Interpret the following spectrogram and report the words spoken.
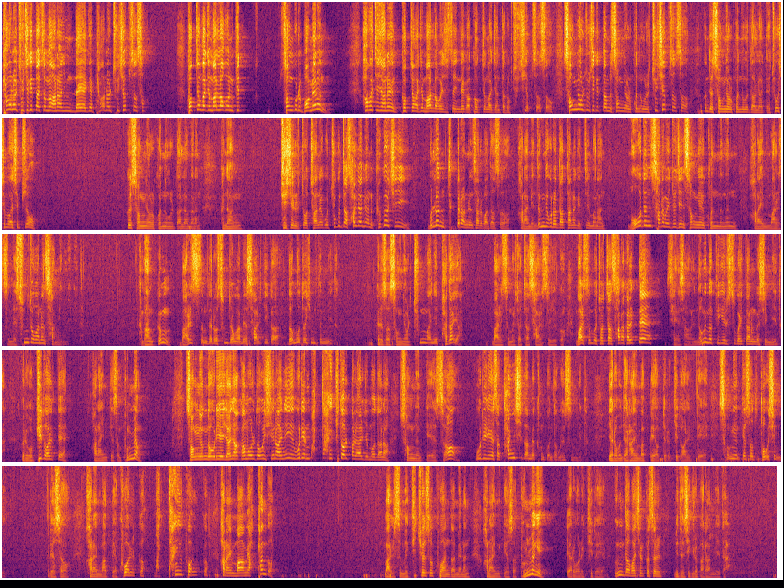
평안을 주시겠다 했으면 하나님 내게 평안을 주시옵소서. 걱정하지 말라고 하는 성구를 보면은 아버지 하나님 걱정하지 말라고 하셨으니 내가 걱정하지 않도록 주시옵소서. 성령을 주시겠다면 성령을 권능을 주시옵소서. 근데 성령을 권능을 달라 할때 조심하십시오. 그 성령을 권능을 달라면 그냥 귀신을 쫓아내고 죽은 자 살려내는 그것이 물론 특별한 은사를 받아서 하나님의 능력으로 나타나겠지만 모든 사람에 주신 성령의 권능은 하나님 말씀에 순종하는 삶입니다. 그만큼 말씀대로 순종하며 살기가 너무도 힘듭니다. 그래서 성령을 충만히 받아야 말씀을 쫓아 살수 있고 말씀을 쫓아 살아갈 때 세상을 넉넉히 이길 수가 있다는 것입니다. 그리고 기도할 때 하나님께서는 분명 성령도 우리의 연약함을 도우시나니 우리는 마땅히 기도할 바를 알지 못하나 성령께서 우리를 위해서 탄식하며 강권다고 했습니다. 여러분들 하나님 앞에 엎드려 기도할 때 성령께서도 도우십니다. 그래서 하나님 앞에 구할 것, 마땅히 구할 것, 하나님 마음에 합한 것, 말씀에 기초해서 구한다면 하나님께서 분명히 여러분의 기도에 응답하실 것을 믿으시기를 바랍니다.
